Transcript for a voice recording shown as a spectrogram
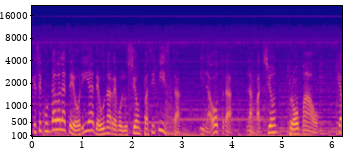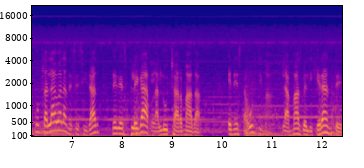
que secundaba la teoría de una revolución pacifista, y la otra, la facción pro-Mao, que apuntalaba la necesidad de desplegar la lucha armada. En esta última, la más beligerante,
